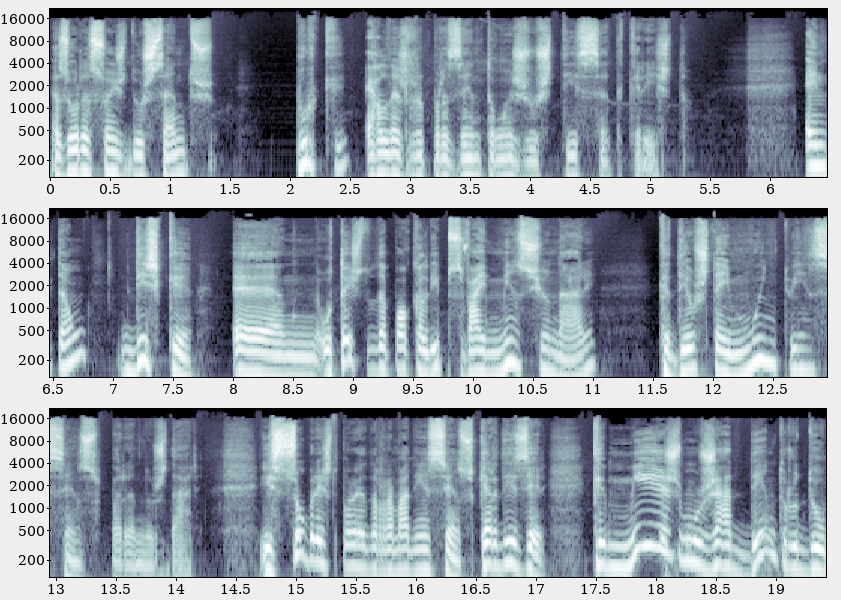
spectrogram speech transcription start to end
As orações dos santos, porque elas representam a justiça de Cristo. Então, diz que uh, o texto do Apocalipse vai mencionar que Deus tem muito incenso para nos dar. E sobre este é derramado incenso, quer dizer que, mesmo já dentro do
